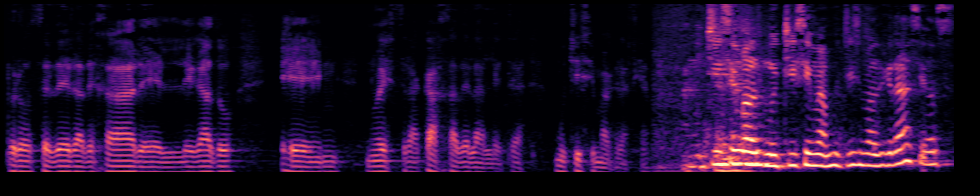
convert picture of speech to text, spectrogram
proceder a dejar el legado en nuestra caja de las letras. Muchísimas gracias. Muchísimas, muchísimas, muchísimas gracias.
